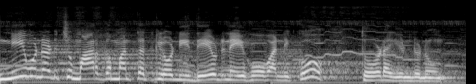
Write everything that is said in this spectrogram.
నీవు నడుచు మార్గం అంతట్లో నీ దేవుడిని యహోవా నీకు తోడయుండును.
